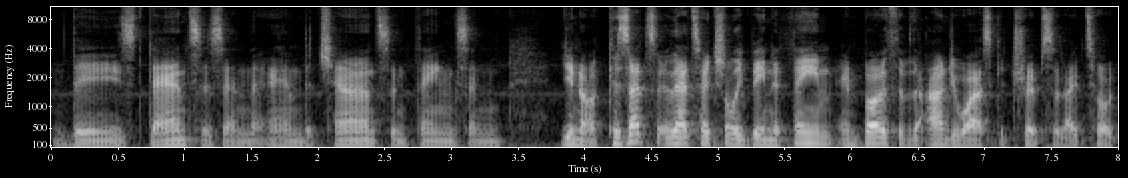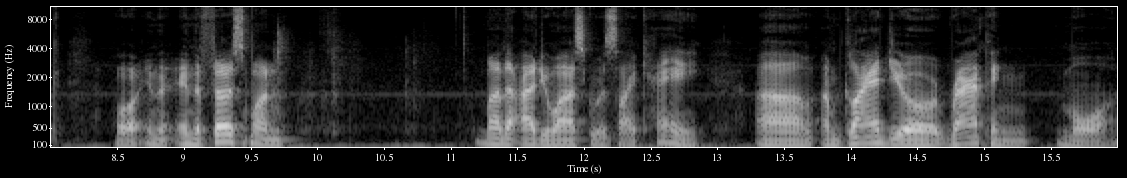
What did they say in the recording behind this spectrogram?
these dances and and the chants and things, and you know, because that's that's actually been a theme in both of the ayahuasca trips that I took. Or in the in the first one, Mother Ayahuasca was like, "Hey, uh, I'm glad you're rapping more,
